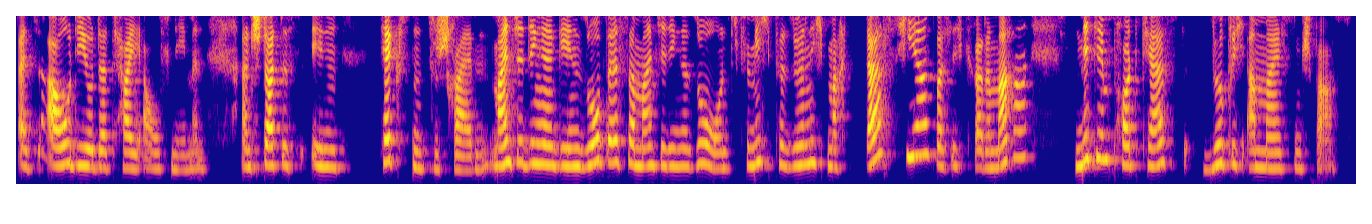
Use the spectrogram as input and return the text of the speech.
als Audiodatei aufnehmen, anstatt es in Texten zu schreiben. Manche Dinge gehen so besser, manche Dinge so. Und für mich persönlich macht das hier, was ich gerade mache, mit dem Podcast wirklich am meisten Spaß.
